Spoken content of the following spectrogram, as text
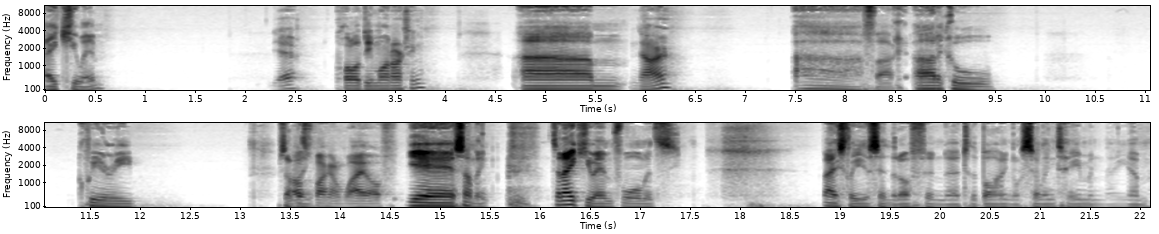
AQM. Yeah. Quality monitoring. Um, No. ah, fuck. Article query Something. I was fucking way off. Yeah, something. it's an AQM form. It's basically you send it off and uh, to the buying or selling team, and they um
